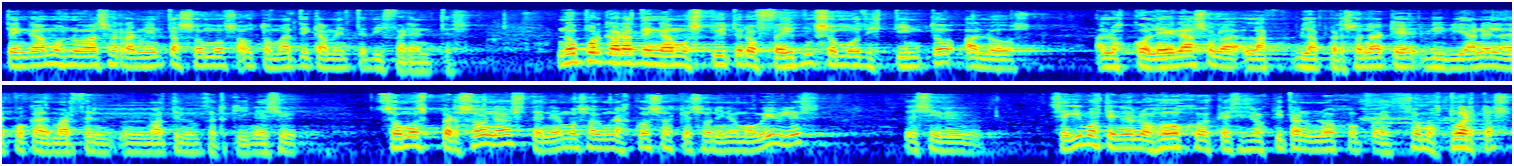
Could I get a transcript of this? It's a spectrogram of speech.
tengamos nuevas herramientas somos automáticamente diferentes. No porque ahora tengamos Twitter o Facebook somos distintos a los a los colegas o las la, personas que vivían en la época de Martin, Martin, Luther King. Es decir, somos personas, tenemos algunas cosas que son inamovibles, es decir, seguimos teniendo los ojos, que si nos quitan un ojo, pues somos tuertos,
